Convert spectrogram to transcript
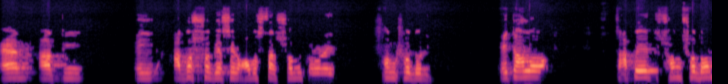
N R T এই আদর্শ গ্যাসের অবস্থার সমীকরণের সংশোধনী। এটা হলো চাপের সংশোধন।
